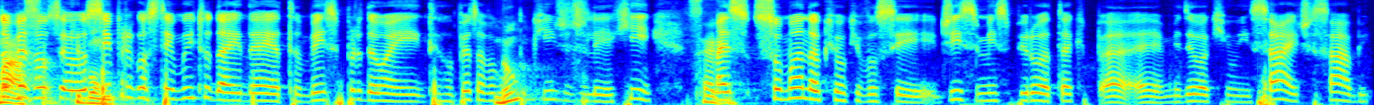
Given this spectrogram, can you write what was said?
massa, eu, eu sempre gostei muito da ideia também, se perdão aí interromper, eu estava com um pouquinho de delay aqui, Segue. mas somando ao que, o que você disse, me inspirou até que é, me deu aqui um insight, sabe?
